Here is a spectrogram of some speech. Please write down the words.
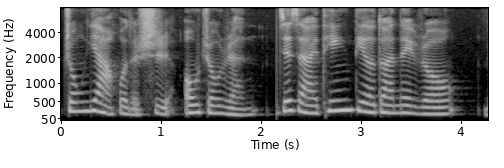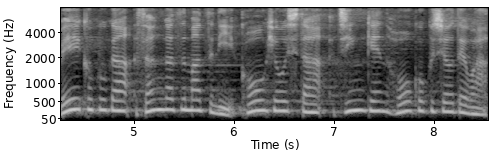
中亚或者是欧洲人。接着来听第二段内容。米国が3月末に公表した人権報告書では、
